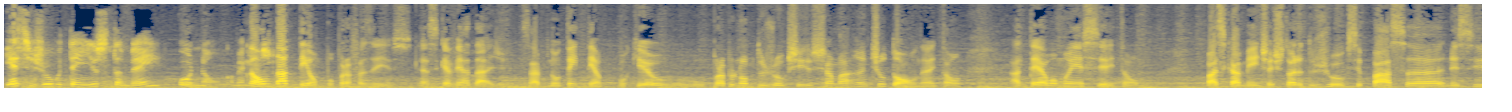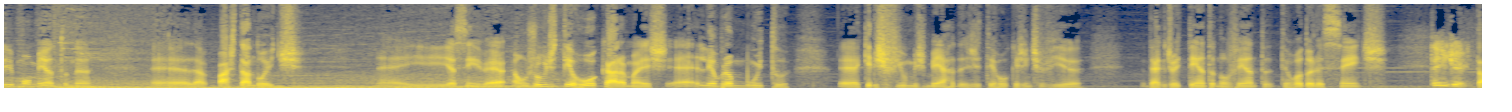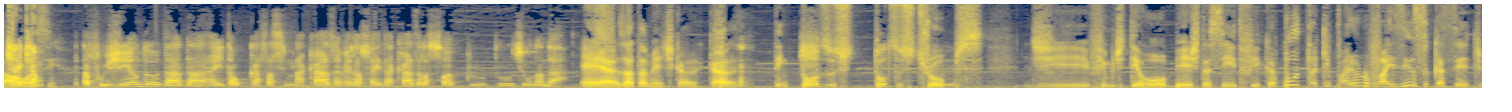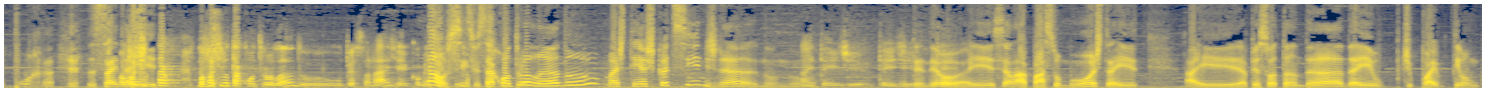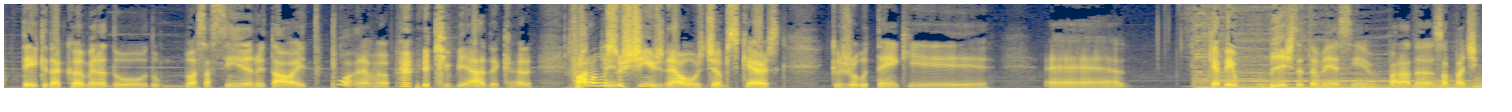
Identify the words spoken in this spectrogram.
Esse jogo tem isso também ou não? É Não dá tempo pra fazer isso. Essa que é a verdade, sabe? Não tem tempo, porque o, o próprio nome do jogo se chama Until Dawn, né? Então, até o amanhecer. Então, basicamente a história do jogo se passa nesse momento, né? É, da parte da noite. É, e assim, é, é um jogo de terror, cara, mas é, lembra muito é, aqueles filmes merdas de terror que a gente via década de 80, 90, terror adolescente Entendi. tal, que, que a assim. tá fugindo, da, da- aí tá o assassino na casa, ao invés de ela sair da casa, ela sobe pro, pro segundo andar. É, exatamente, cara. Cara, tem todos os, todos os tropes de filme de terror besta assim, e tu fica, puta que pariu, não faz isso, cacete, porra. Sai Mas você, daí. não tá, mas você não tá controlando o personagem? Como é Não, que sim, você você tá controlando, mas tem as cutscenes, né? No, no- tá... Ah, entendi, entendi. entendeu? entendi. Aí, sei lá, passa o monstro, aí, aí a pessoa tá andando, aí, o- tipo, aí tem um take da câmera do, do, do assassino e tal, aí, tu, porra, meu, que merda, cara. Fora os sustinhos, né? Os jump scares que o jogo tem que. É. Que é meio besta também, assim, parada só pra te.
